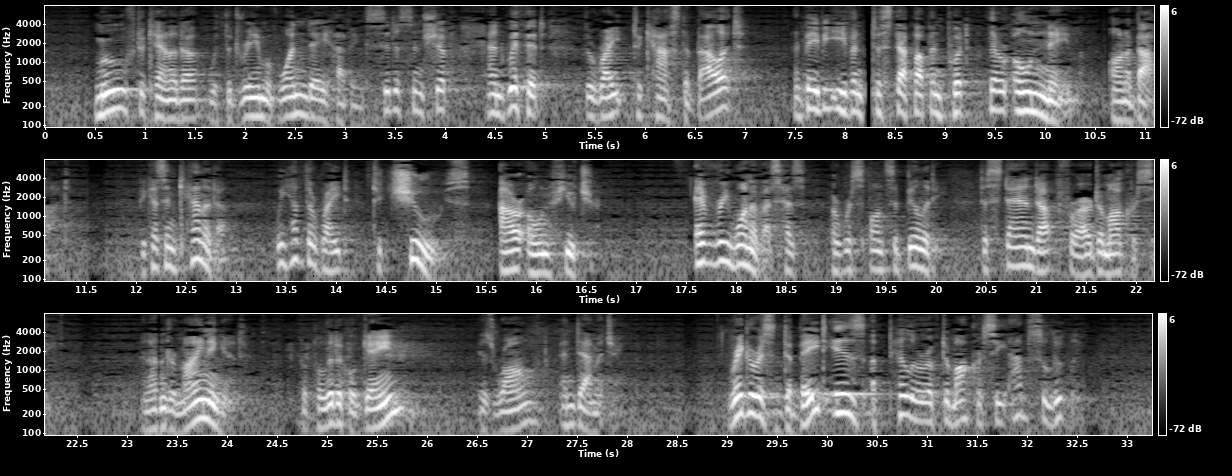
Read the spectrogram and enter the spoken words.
move to Canada with the dream of one day having citizenship and with it the right to cast a ballot and maybe even to step up and put their own name on a ballot. Because in Canada, we have the right to choose our own future. Every one of us has a responsibility to stand up for our democracy. And undermining it for political gain is wrong and damaging. Rigorous debate is a pillar of democracy, absolutely.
